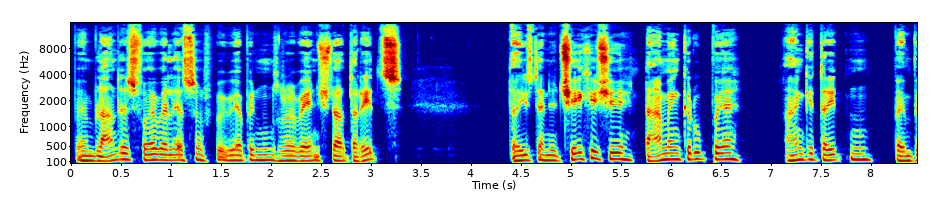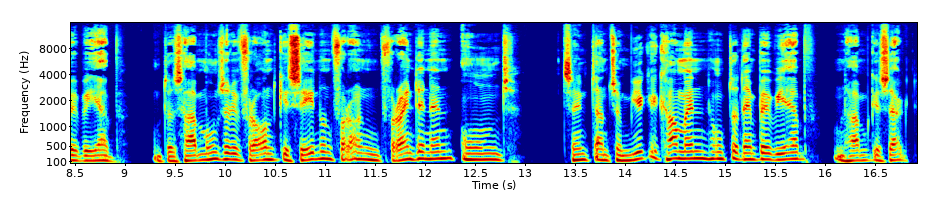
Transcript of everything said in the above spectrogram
beim Landesfeuerwehrleistungsbewerb in unserer Weinstadt Retz. Da ist eine tschechische Damengruppe angetreten beim Bewerb. Und das haben unsere Frauen gesehen und Freundinnen und sind dann zu mir gekommen unter dem Bewerb und haben gesagt,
